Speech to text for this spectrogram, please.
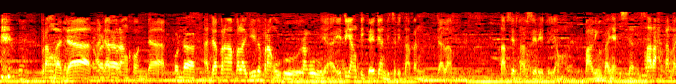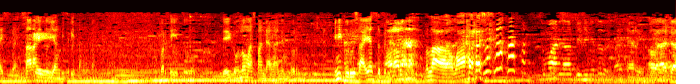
perang Badar, Perang ada Badar. perang Khandaq, Kondak. ada perang apa lagi itu perang Uhud. Perang Uhud. Ya, itu yang tiga itu yang diceritakan dalam tafsir-tafsir itu yang paling banyak disarahkan lah istilahnya. Sarah itu yang diceritakan. Seperti itu. Jadi kuno mas pandangannya menurut ini guru saya sebenarnya. Lah, Mas. semua di sini tuh sharing Oh, Nggak ada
